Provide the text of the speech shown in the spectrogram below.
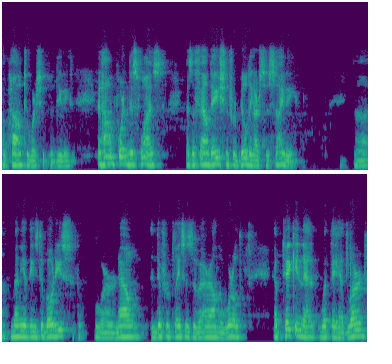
of how to worship the deities and how important this was as a foundation for building our society. Uh, many of these devotees who are now in different places around the world have taken that what they had learned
